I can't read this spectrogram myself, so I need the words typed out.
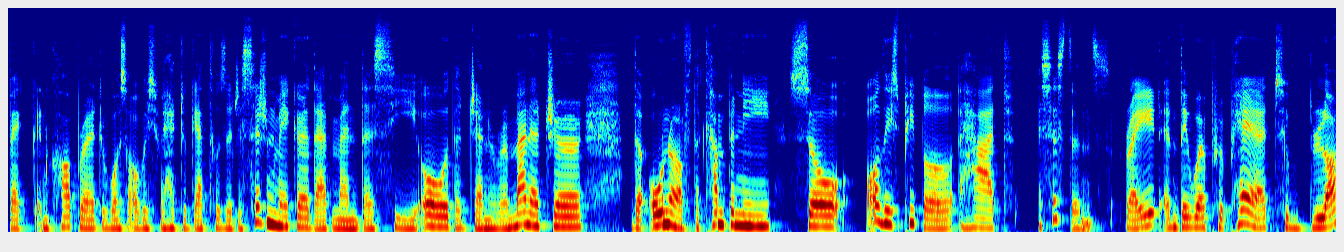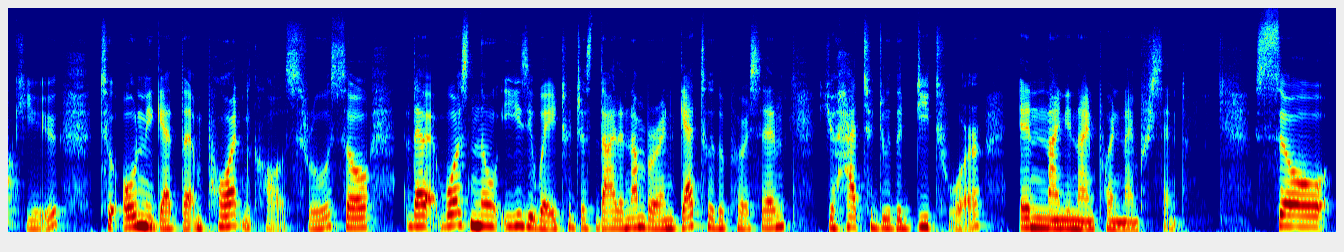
back in corporate, it was always we had to get to the decision maker. That meant the CEO, the general manager, the owner of the company. So all these people had assistants, right? And they were prepared to block you to only get the important calls through. So there was no easy way to just dial a number and get to the person. You had to do the detour in 99.9%. So,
